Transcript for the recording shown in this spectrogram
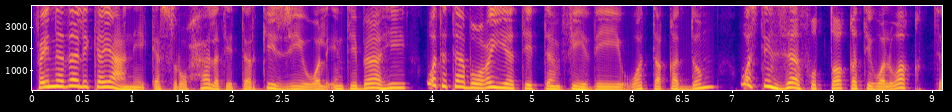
فإن ذلك يعني كسر حالة التركيز والانتباه وتتابعية التنفيذ والتقدم واستنزاف الطاقة والوقت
